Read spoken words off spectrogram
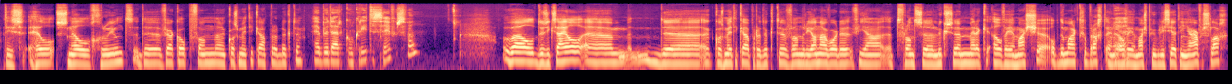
Het is heel snel groeiend, de verkoop van uh, cosmetica producten. Hebben we daar concrete cijfers van? Wel, dus ik zei al, um, de cosmetica producten van Rihanna worden via het Franse luxe merk LVMH op de markt gebracht. En ja. LVMH publiceert een jaarverslag.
